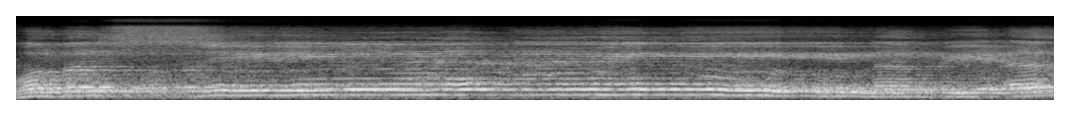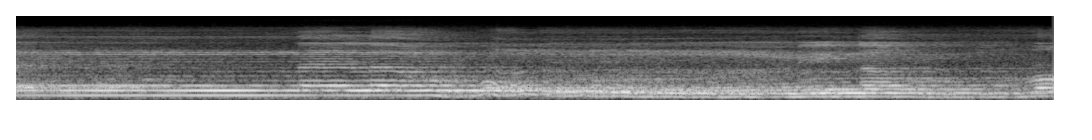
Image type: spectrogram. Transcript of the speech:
وبشر المؤمنين بأن لهم من الله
